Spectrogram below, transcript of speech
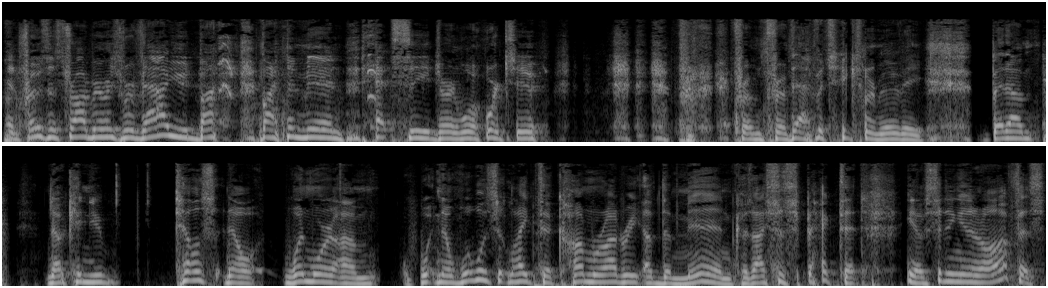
and frozen strawberries were valued by, by the men at sea during World War II from from that particular movie. But um, now, can you tell us now one more um what, now what was it like the camaraderie of the men because i suspect that you know sitting in an office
